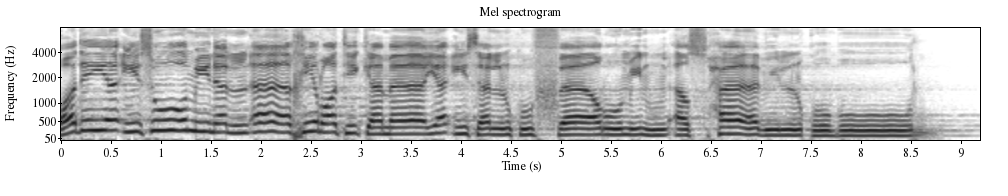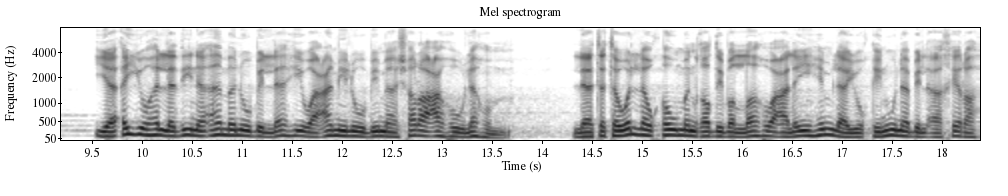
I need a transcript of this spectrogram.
قد يئسوا من الآخرة كما يئس الكفار من أصحاب القبور. يا أيها الذين آمنوا بالله وعملوا بما شرعه لهم لا تتولوا قوما غضب الله عليهم لا يوقنون بالآخرة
